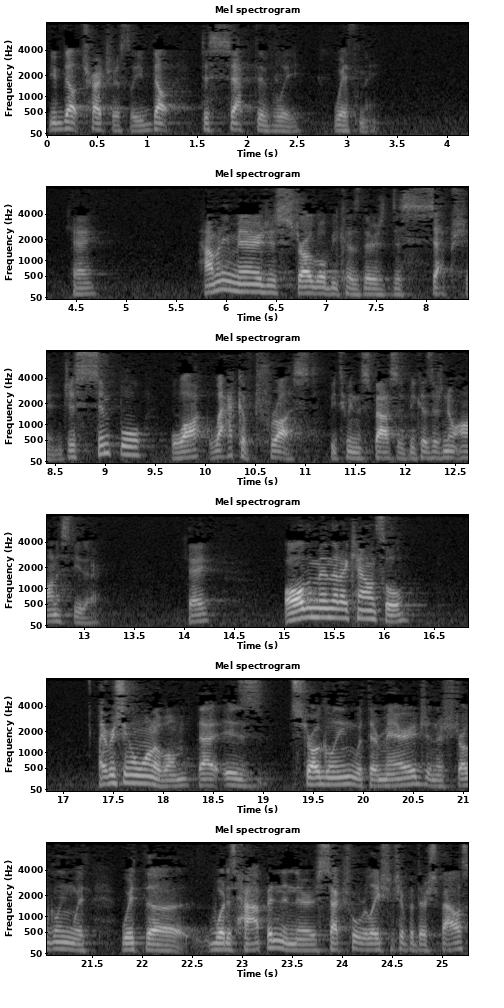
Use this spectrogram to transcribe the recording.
You've dealt treacherously. You've dealt deceptively with me. Okay? How many marriages struggle because there's deception? Just simple lack of trust between the spouses because there's no honesty there. Okay? All the men that I counsel, every single one of them that is struggling with their marriage and they're struggling with, with the, what has happened in their sexual relationship with their spouse,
